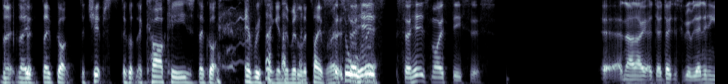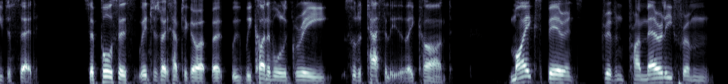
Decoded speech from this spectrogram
they, have so, they've got the chips, they've got their car keys, they've got everything in the middle of the table. Right? So, so here's there. so here's my thesis, uh, and I, I, don't disagree with anything you just said. So Paul says interest rates have to go up, but we, we kind of all agree, sort of tacitly, that they can't. My experience, driven primarily from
